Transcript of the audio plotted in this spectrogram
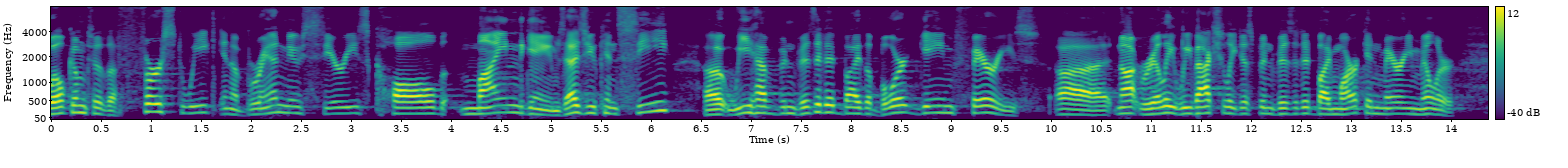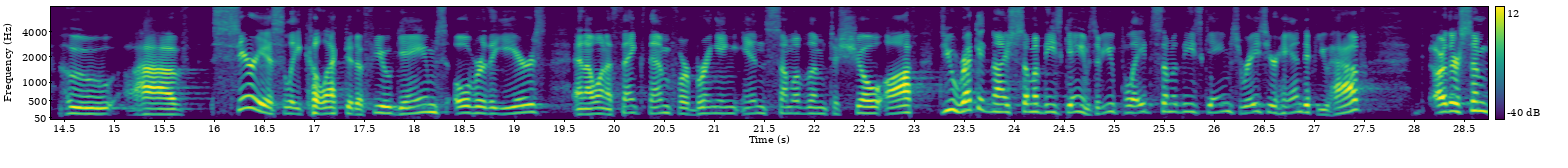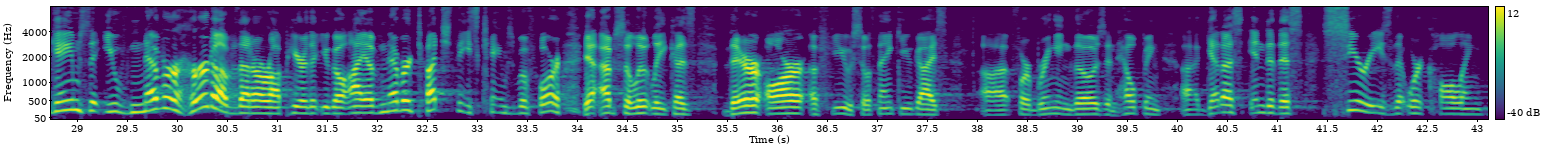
Welcome to the first week in a brand new series called Mind Games. As you can see, uh, we have been visited by the board game fairies. Uh, not really, we've actually just been visited by Mark and Mary Miller, who have seriously collected a few games over the years, and I want to thank them for bringing in some of them to show off. Do you recognize some of these games? Have you played some of these games? Raise your hand if you have. Are there some games that you've never heard of that are up here that you go, I have never touched these games before? Yeah, absolutely, because there are a few. So thank you guys uh, for bringing those and helping uh, get us into this series that we're calling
